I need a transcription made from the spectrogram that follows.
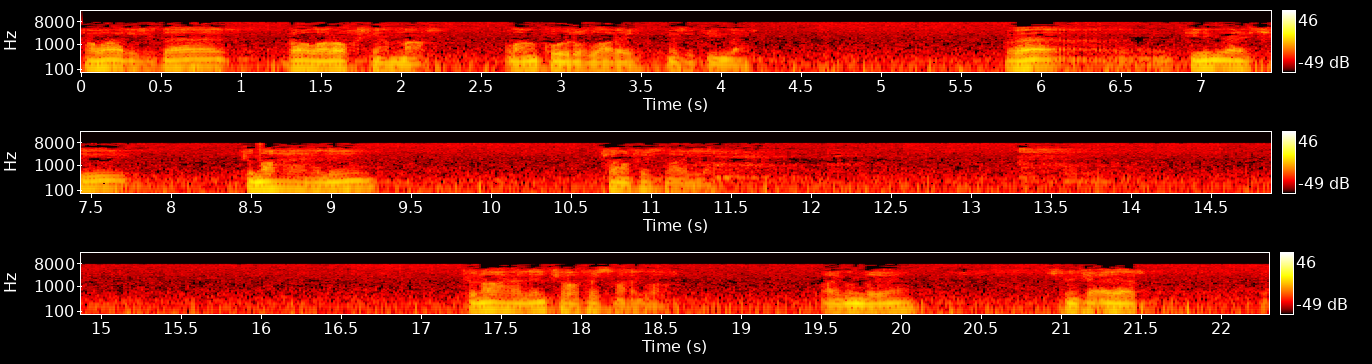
xavariclər və onlara oxşayanlar, onların quyruqları, necə deyirlər. Və deyirlər ki, günah əhli kafir sayırlar. Günah əhlini kafir sayırlar. Aydındır. Çünki əgər e,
